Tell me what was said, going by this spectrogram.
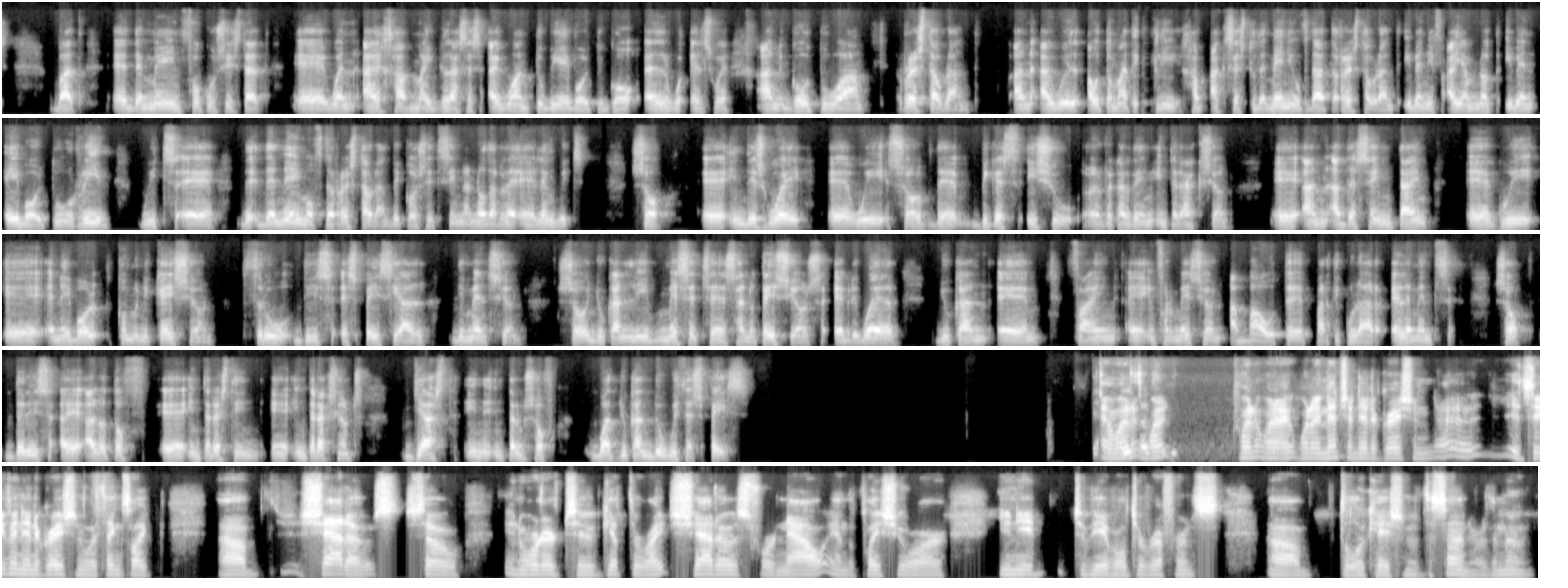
But uh, the main focus is that uh, when I have my glasses, I want to be able to go el elsewhere and go to a restaurant and I will automatically have access to the menu of that restaurant, even if I am not even able to read which uh, the, the name of the restaurant because it's in another uh, language. So uh, in this way, uh, we solve the biggest issue uh, regarding interaction. Uh, and at the same time, we enable communication through this spatial dimension. So you can leave messages, annotations everywhere you can um, find uh, information about uh, particular elements. So there is a, a lot of uh, interesting uh, interactions just in, in terms of what you can do with a space. And when, when, when, when I when I mentioned integration, uh, it's even integration with things like um, shadows. So in order to get the right shadows for now and the place you are, you need to be able to reference um, the location of the sun or the moon.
